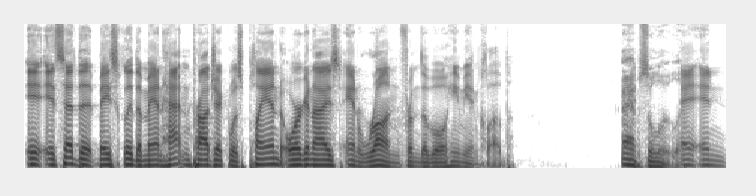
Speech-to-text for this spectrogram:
it, it said that basically the Manhattan Project was planned, organized, and run from the Bohemian Club. Absolutely. And, and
